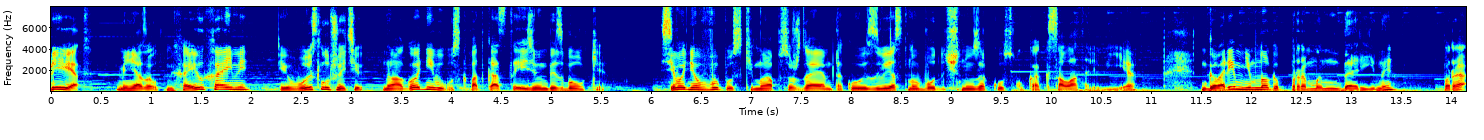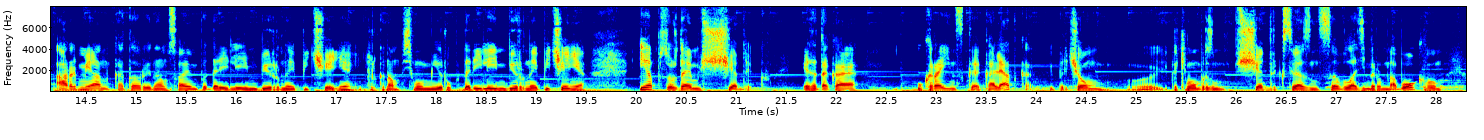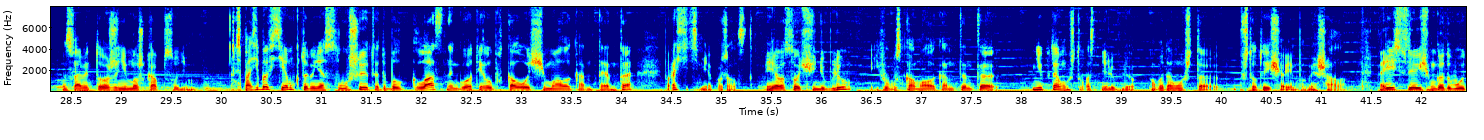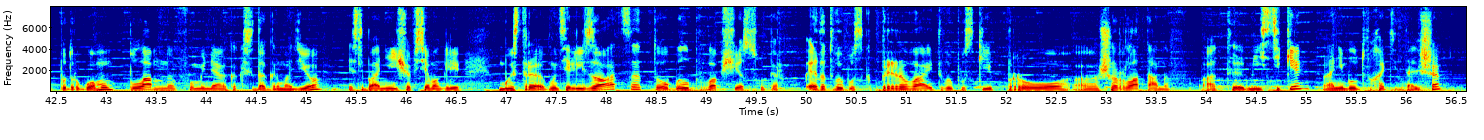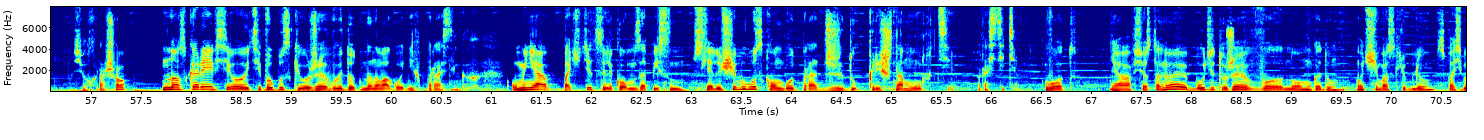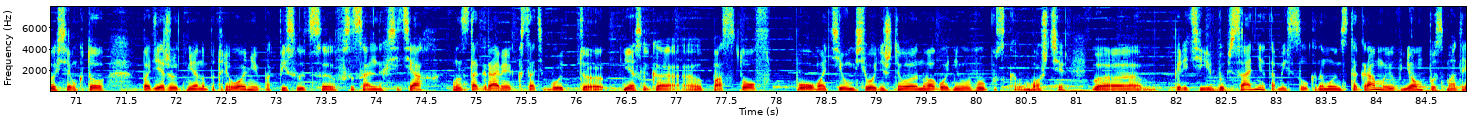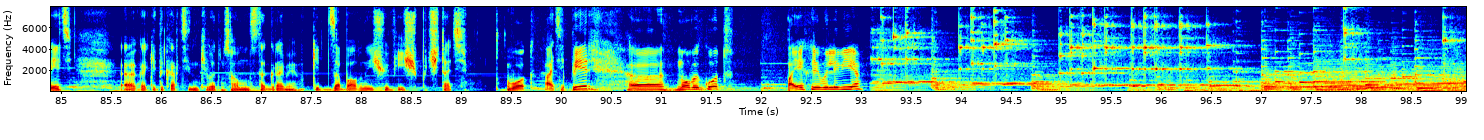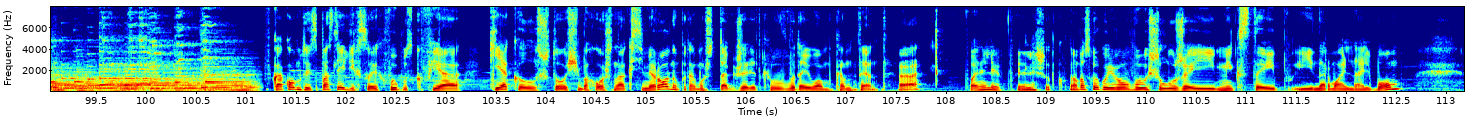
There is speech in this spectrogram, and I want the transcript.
Привет, меня зовут Михаил Хайми, и вы слушаете новогодний выпуск подкаста «Изюм без булки». Сегодня в выпуске мы обсуждаем такую известную водочную закуску, как салат оливье. Говорим немного про мандарины, про армян, которые нам с вами подарили имбирное печенье, не только нам, всему миру подарили имбирное печенье, и обсуждаем щедрик. Это такая украинская колядка, и причем э, каким образом Щедрик связан с Владимиром Набоковым, мы с вами тоже немножко обсудим. Спасибо всем, кто меня слушает. Это был классный год. Я выпускал очень мало контента. Простите меня, пожалуйста. Я вас очень люблю и выпускал мало контента не потому, что вас не люблю, а потому что что-то еще мне помешало. Надеюсь, в следующем году будет по-другому. Планов у меня, как всегда, громадье. Если бы они еще все могли быстро материализоваться, то был бы вообще супер. Этот выпуск прерывает выпуски про э, шарлатанов от мистики. Они будут выходить дальше. Все хорошо. Но, скорее всего, эти выпуски уже выйдут на новогодних праздниках. У меня почти целиком записан следующий выпуск, он будет про Джиду Кришнамурти. Простите. Вот. А все остальное будет уже в новом году. Очень вас люблю. Спасибо всем, кто поддерживает меня на Патреоне, подписывается в социальных сетях. В Инстаграме, кстати, будет э, несколько э, постов по мотивам сегодняшнего новогоднего выпуска. Вы можете э, перейти в описание, там есть ссылка на мой инстаграм, и в нем посмотреть э, какие-то картинки в этом самом инстаграме, какие-то забавные еще вещи почитать. Вот. А теперь э, Новый год. Поехали в Оливье. Каком-то из последних своих выпусков я кекал, что очень похож на Оксимирона, потому что так же редко выдаю вам контент. А? Поняли? Поняли шутку? Но ну, а поскольку у него вышел уже и микстейп, и нормальный альбом,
